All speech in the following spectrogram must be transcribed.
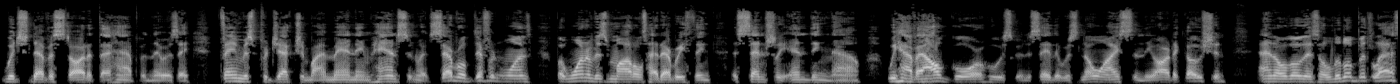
which never started to happen. There was a famous projection by a man named Hansen who had several different ones, but one of his models had everything essentially ending now. We have Al Gore, who is going to say there was no ice in the Arctic Ocean, and although there's a little bit less,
